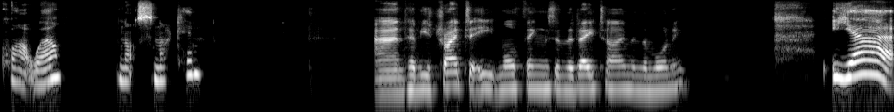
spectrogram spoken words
quite well, not snacking. And have you tried to eat more things in the daytime in the morning? Yeah,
